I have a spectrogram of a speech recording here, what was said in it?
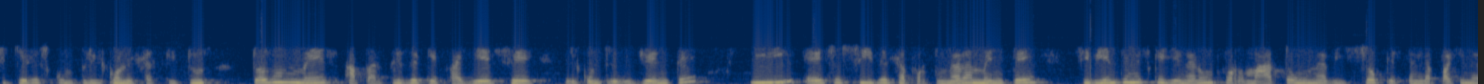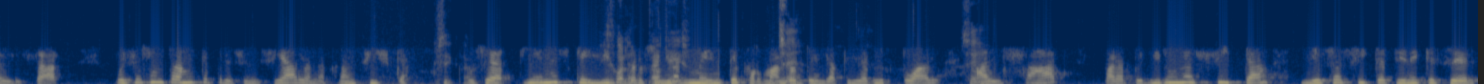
si quieres cumplir con exactitud, todo un mes a partir de que fallece el contribuyente y eso sí, desafortunadamente, si bien tienes que llenar un formato, un aviso que está en la página del SAT, pues es un trámite presencial, Ana Francisca. Sí, O sea, tienes que ir Híjole, hay que ir. personalmente formándote Sí. en la fila virtual Sí. al SAT para pedir una cita y esa cita tiene que ser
